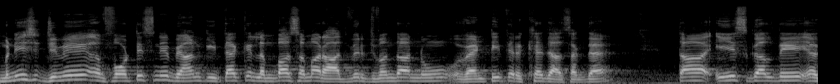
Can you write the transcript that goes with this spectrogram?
ਮਨੀਸ਼, ਜਿਵੇਂ ਫੋਰਟਿਸ ਨੇ ਬਿਆਨ ਕੀਤਾ ਕਿ ਲੰਬਾ ਸਮਾਂ ਰਾਜਵੀਰ ਜਵੰਦਾ ਨੂੰ ਵੈਂਟੀ ਤੇ ਰੱਖਿਆ ਜਾ ਸਕਦਾ ਹੈ, ਤਾਂ ਇਸ ਗੱਲ ਦੇ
